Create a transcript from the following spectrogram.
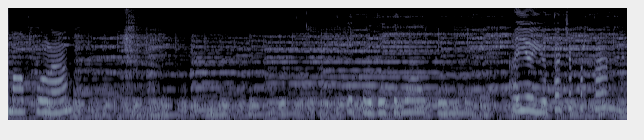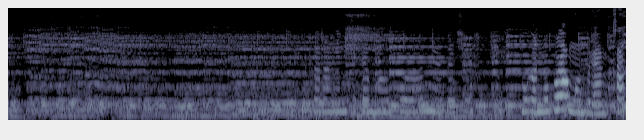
Mau pulang. Itu ditinggalkan. Ayo Yuta cepetan. Sekarang ini kita mau pulang ya guys ya. Bukan mau pulang, mau berangkat.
